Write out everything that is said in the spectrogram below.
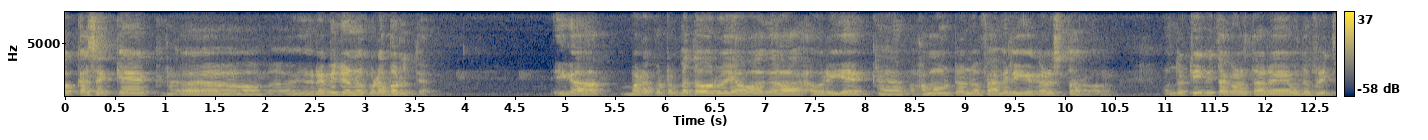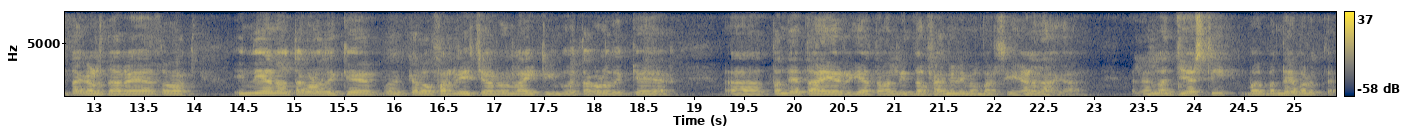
ಬೊಕ್ಕಸಕ್ಕೆ ರೆವಿನ್ಯೂನು ಕೂಡ ಬರುತ್ತೆ. ಈಗ ಬಡ ಕುಟುಂಬದವರು ಯಾವಾಗ ಅವರಿಗೆ ಅಮೌಂಟನ್ನು ಫ್ಯಾಮಿಲಿಗೆ ಕಳಿಸ್ತಾರೋ, ಒಂದು ಟಿ ವಿ ತಗೊಳ್ತಾರೆ, ಒಂದು ಫ್ರಿಜ್ ತಗೊಳ್ತಾರೆ, ಅಥವಾ ಇನ್ನೇನೋ ತಗೊಳ್ಳೋದಕ್ಕೆ ಕೆಲವು ಫರ್ನಿಚರು, ಲೈಟಿಂಗು ತಗೊಳ್ಳೋದಕ್ಕೆ ತಂದೆ ತಾಯಿಯರಿಗೆ ಅಥವಾ ಅಲ್ಲಿದ್ದ ಫ್ಯಾಮಿಲಿ ಮೆಂಬರ್ಸ್ಗೆ ಹೇಳಿದಾಗ, ಅಲ್ಲೆಲ್ಲ ಜಿ ಎಸ್ ಟಿ ಬಂದೇ ಬರುತ್ತೆ.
